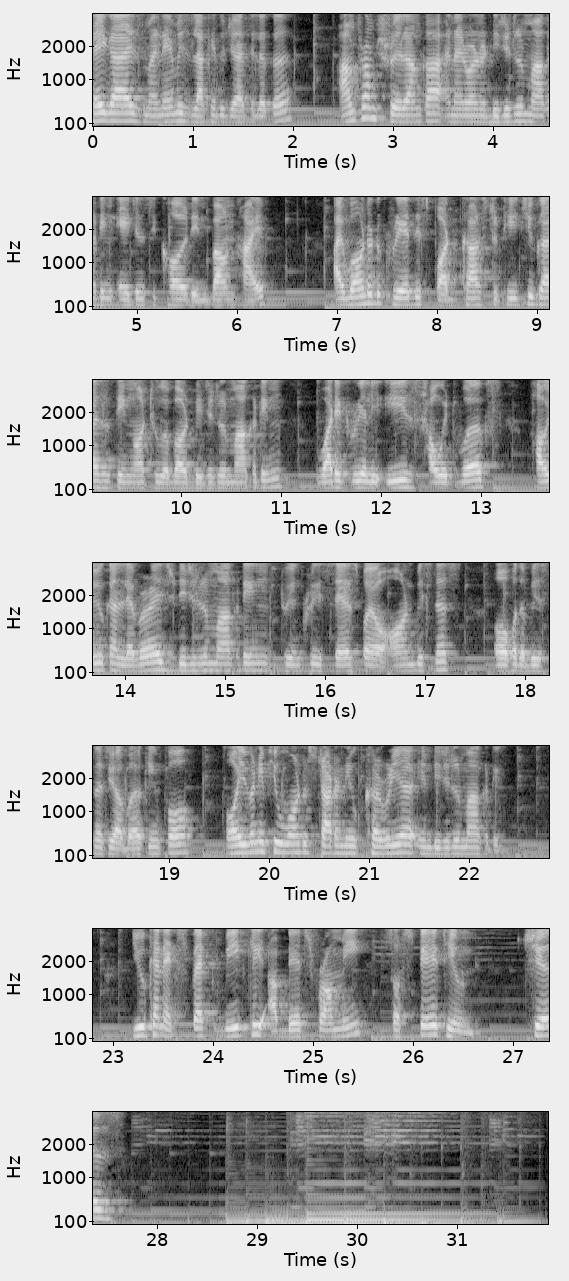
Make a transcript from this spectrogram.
Hey guys, my name is Lakindu Jayatilaka. I'm from Sri Lanka and I run a digital marketing agency called Inbound Hype. I wanted to create this podcast to teach you guys a thing or two about digital marketing, what it really is, how it works, how you can leverage digital marketing to increase sales for your own business or for the business you are working for, or even if you want to start a new career in digital marketing. You can expect weekly updates from me, so stay tuned. Cheers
